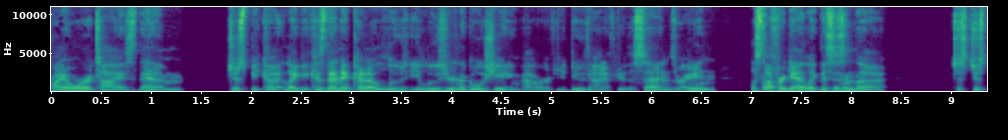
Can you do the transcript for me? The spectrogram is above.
prioritize them just because like because then it kind of lose you lose your negotiating power if you do that if you're the Sens right and let's not forget like this isn't the just just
